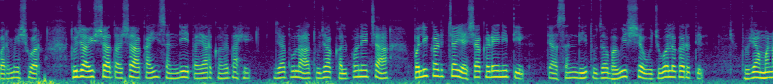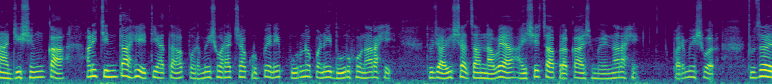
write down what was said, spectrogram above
परमेश्वर तुझ्या आयुष्यात अशा काही संधी तयार करत आहे ज्या तुला तुझ्या कल्पनेच्या पलीकडच्या यशाकडे नेतील. त्या संधी तुझं भविष्य उज्ज्वल करतील. तुझ्या मनात जी शंका आणि चिंता आहे ती आता परमेश्वराच्या कृपेने पूर्णपणे दूर होणार आहे. तुझ्या आयुष्याचा नव्या आयुषेचा प्रकाश मिळणार आहे. परमेश्वर तुझं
